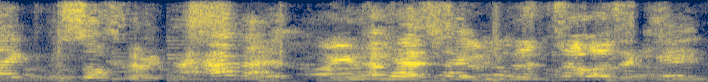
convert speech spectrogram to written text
Like so. I have that. Oh, you have that too? Since I was a kid.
